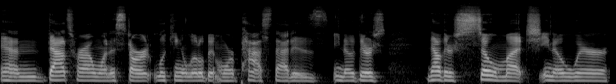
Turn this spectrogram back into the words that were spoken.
And that's where I want to start looking a little bit more past that is, you know, there's now there's so much, you know, where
